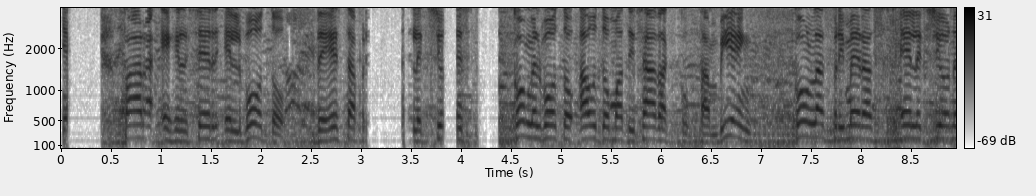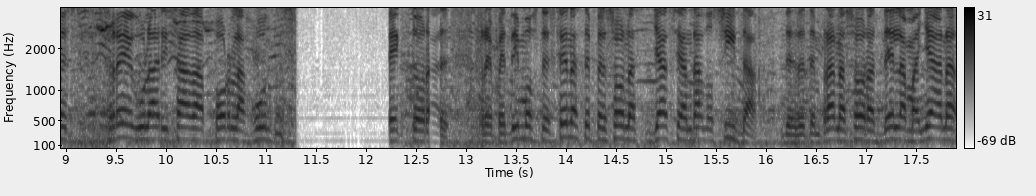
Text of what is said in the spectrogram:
de la mañana para ejercer el voto de estas primeras elecciones con el voto automatizada, también con las primeras elecciones regularizadas por la Junta electoral. Repetimos, decenas de personas ya se han dado cita desde tempranas horas de la mañana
